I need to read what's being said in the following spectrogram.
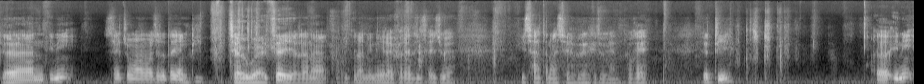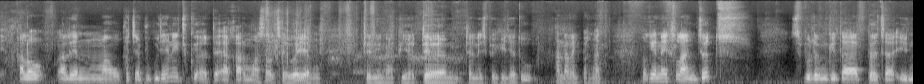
Dan ini saya cuma mau cerita yang di Jawa aja ya karena kebetulan ini referensi saya juga kisah tanah Jawa gitu kan. Oke. Jadi uh, ini kalau kalian mau baca bukunya ini juga ada akar muasal Jawa yang dari Nabi Adam dan lain sebagainya tuh menarik banget. Oke next lanjut. Sebelum kita bacain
